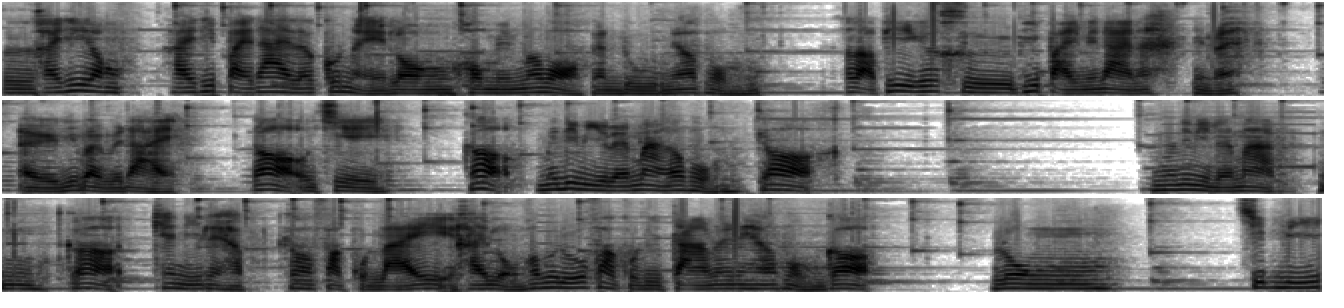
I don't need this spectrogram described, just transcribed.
เออใครที่ลองใครที่ไปได้แล้วก็ไหนลองคอมเมนต์มาบอกกันดูนะครับผมสำหรับพี่ก็คือพี่ไปไม่ได้นะเห็นไหมเออพี่ไปไม่ได้ ก็โอเค ก็ไม่ได้มีอะไรมากครับผม ก็ ไม่ได้มีอะไรมากอืมก็แค่นี้เลยครับ ก็ฝากกดไลค์ใครหลงก็ไม่รู้ฝากกดติดตามด้วยนะครับ ผมก็ลงคลิปนี้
